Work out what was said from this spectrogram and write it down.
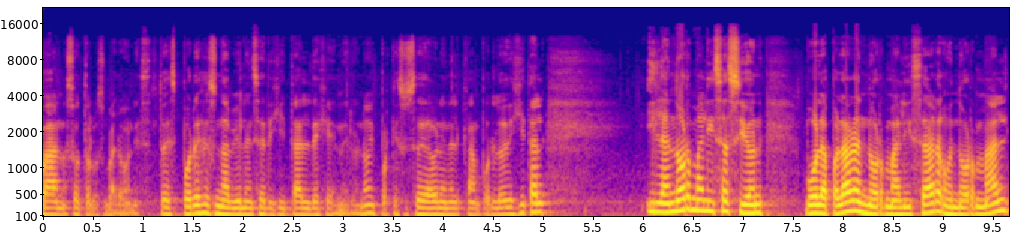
va a nosotros los varones. Entonces, por eso es una violencia digital de género, ¿no? Y porque sucede ahora en el campo de lo digital. Y la normalización, o la palabra normalizar o normal,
